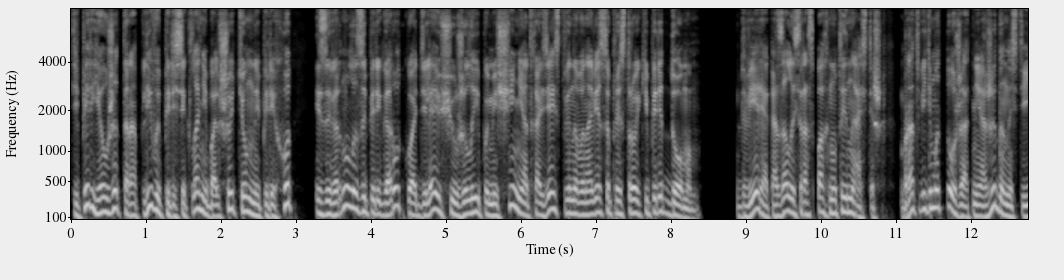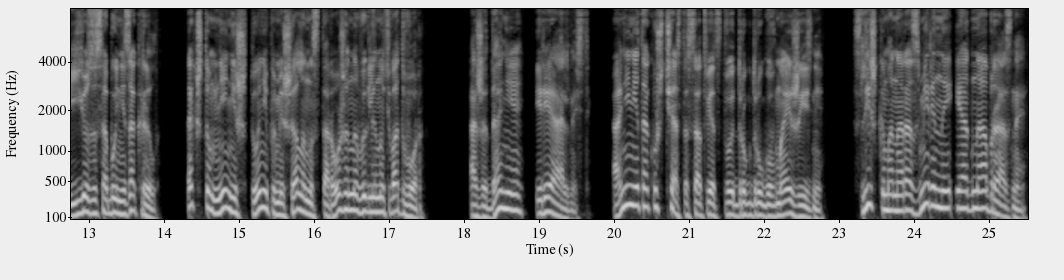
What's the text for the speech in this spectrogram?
Теперь я уже торопливо пересекла небольшой темный переход и завернула за перегородку, отделяющую жилые помещения от хозяйственного навеса пристройки перед домом. Дверь оказалась распахнутой настежь. Брат, видимо, тоже от неожиданности ее за собой не закрыл. Так что мне ничто не помешало настороженно выглянуть во двор. Ожидание и реальность. Они не так уж часто соответствуют друг другу в моей жизни. Слишком она размеренная и однообразная,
